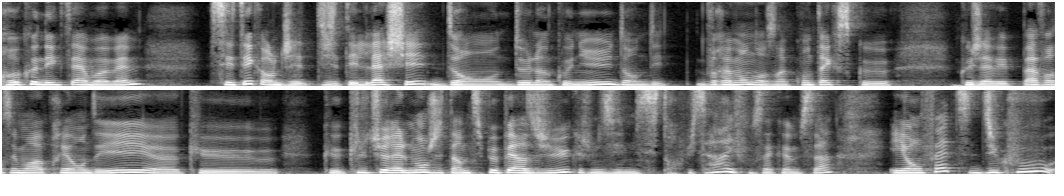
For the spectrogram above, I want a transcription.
reconnecter à moi-même, c'était quand j'étais lâchée dans de l'inconnu, dans des vraiment dans un contexte que, que j'avais pas forcément appréhendé, euh, que, que culturellement j'étais un petit peu perdue, que je me disais mais c'est trop bizarre, ils font ça comme ça. Et en fait, du coup,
